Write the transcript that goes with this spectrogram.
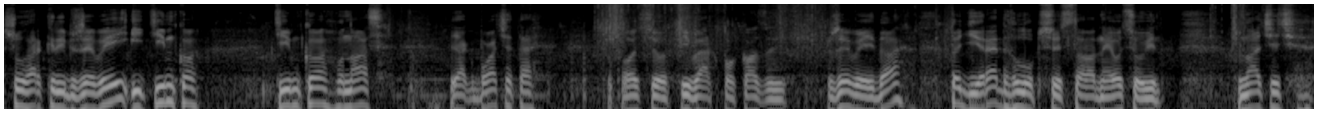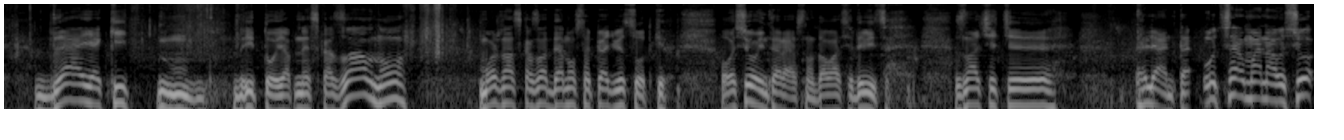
шугар кріп живий і тімко, тімко у нас, як бачите, ось і верх показую. Живий, да? Тоді ред глоб з сторони, ось він. Значить, деякі, і то я б не сказав, ну можна сказати 95%. Ось о, інтересно, давайте дивіться. Значить, е, гляньте, оце в мене ось, о,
